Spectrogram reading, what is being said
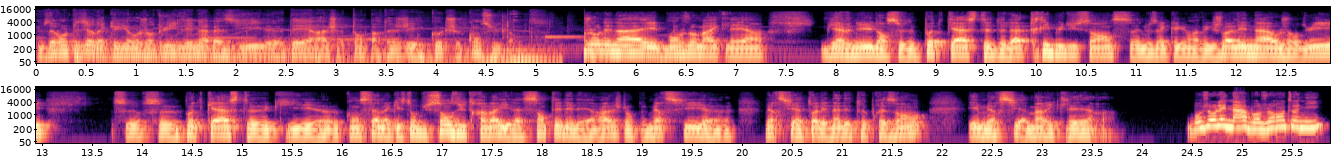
Nous avons le plaisir d'accueillir aujourd'hui Léna Basile, DRH à temps partagé et coach consultante. Bonjour Léna et bonjour Marie-Claire. Bienvenue dans ce podcast de la Tribu du Sens. Nous accueillons avec joie Léna aujourd'hui sur ce podcast qui euh, concerne la question du sens du travail et la santé des DRH. Donc merci, euh, merci à toi Léna d'être présent et merci à Marie-Claire. Bonjour Léna, bonjour Anthony.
